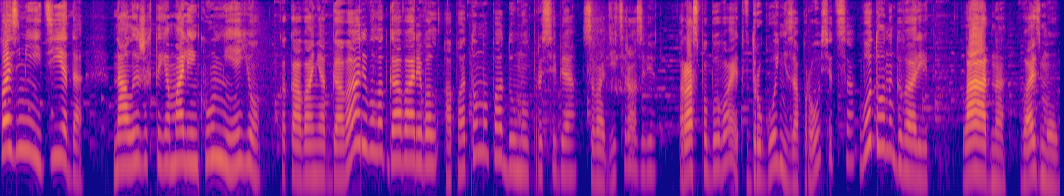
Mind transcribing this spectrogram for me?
«Возьми, деда, на лыжах-то я маленько умею». Какова не отговаривал, отговаривал, а потом и подумал про себя. Сводить разве? Раз побывает, в другой не запросится. Вот он и говорит. «Ладно, возьму.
